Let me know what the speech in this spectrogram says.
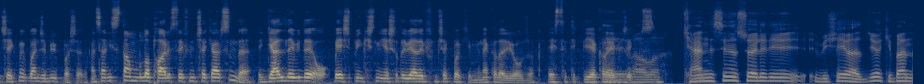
çekmek bence büyük başarı. Hani sen İstanbul'a Paris'te film çekersin de e, gel de bir de o 5000 kişinin yaşadığı bir yerde bir film çek bakayım ne kadar iyi olacak. Estetikliği yakalayabilecek misin? Kendisinin söylediği bir şey var. Diyor ki ben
